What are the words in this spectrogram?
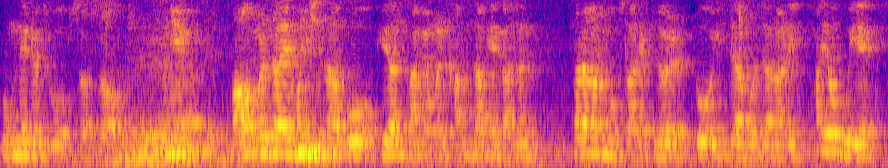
복 내려 주옵소서. 주님 마음을 다해 헌신하고 귀한 사명을 감당해가는 사랑하는 목사님들 또 이제 아버지 하나님 사역 위에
